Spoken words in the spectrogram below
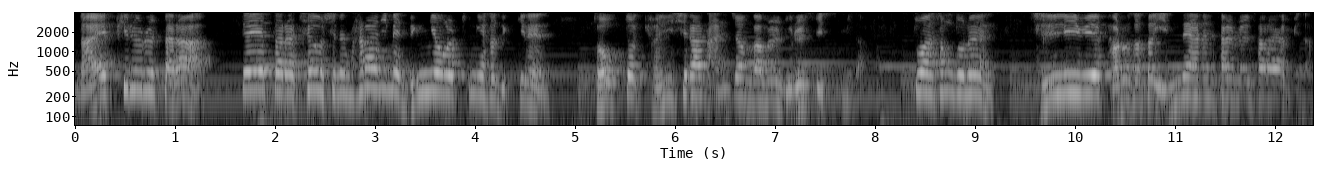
나의 필요를 따라 때에 따라 채우시는 하나님의 능력을 통해서 느끼는 더욱더 견실한 안정감을 누릴 수 있습니다. 또한 성도는 진리 위에 바로 서서 인내하는 삶을 살아야 합니다.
